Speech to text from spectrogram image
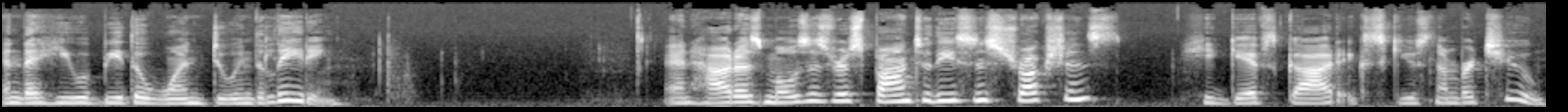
and that he would be the one doing the leading. And how does Moses respond to these instructions? He gives God excuse number two.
